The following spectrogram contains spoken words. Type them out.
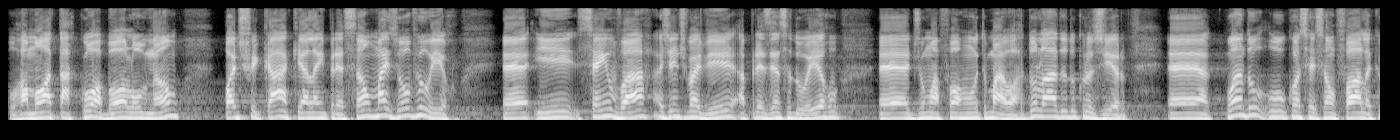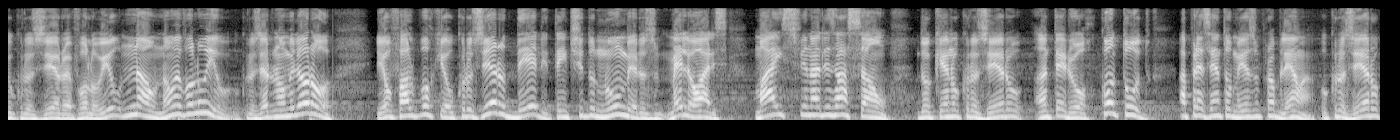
o Ramon, atacou a bola ou não, pode ficar aquela impressão, mas houve o erro. É, e sem o VAR, a gente vai ver a presença do erro é, de uma forma muito maior. Do lado do Cruzeiro, é, quando o Conceição fala que o Cruzeiro evoluiu, não, não evoluiu. O Cruzeiro não melhorou. E eu falo porque o Cruzeiro dele tem tido números melhores, mais finalização do que no Cruzeiro anterior. Contudo, apresenta o mesmo problema. O Cruzeiro,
